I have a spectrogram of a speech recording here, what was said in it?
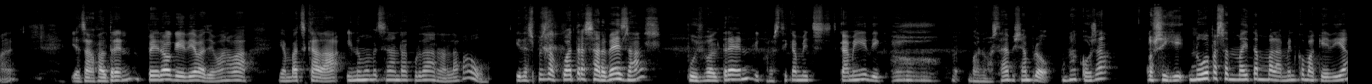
vale? i haig d'agafar el tren, però aquell dia vaig dir, bueno, va, i em vaig quedar, i no me'n vaig anar a recordar en el lavabo. I després de quatre cerveses, pujo al tren, i quan estic a mig camí dic, oh, bueno, m'estava pixant, però una cosa... O sigui, no ho he passat mai tan malament com aquell dia.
